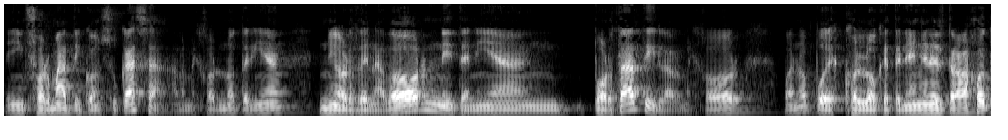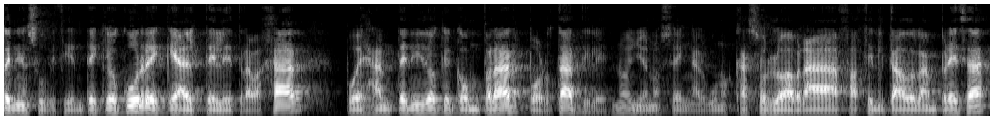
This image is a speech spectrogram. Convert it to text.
informático en su casa. A lo mejor no tenían ni ordenador, ni tenían portátil. A lo mejor, bueno, pues con lo que tenían en el trabajo tenían suficiente. ¿Qué ocurre? Que al teletrabajar pues han tenido que comprar portátiles, ¿no? Yo no sé, en algunos casos lo habrá facilitado la empresa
